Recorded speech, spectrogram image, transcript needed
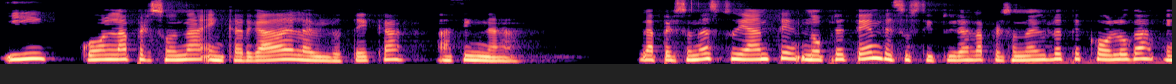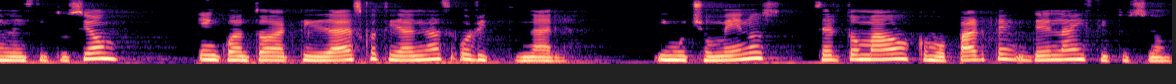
y con la persona encargada de la biblioteca asignada. La persona estudiante no pretende sustituir a la persona bibliotecóloga en la institución en cuanto a actividades cotidianas o rutinarias, y mucho menos ser tomado como parte de la institución.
